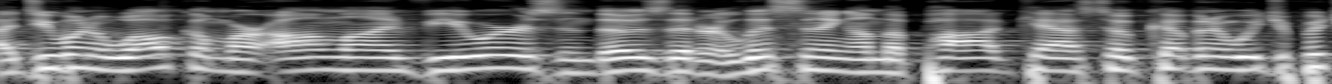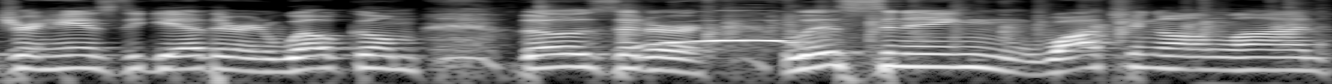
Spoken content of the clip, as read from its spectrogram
I do want to welcome our online viewers and those that are listening on the podcast. Hope Covenant, would you put your hands together and welcome those that are listening, watching online?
